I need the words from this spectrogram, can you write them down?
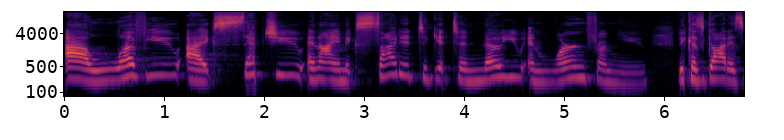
I love you. I accept you. And I am excited to get to know you and learn from you because God has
